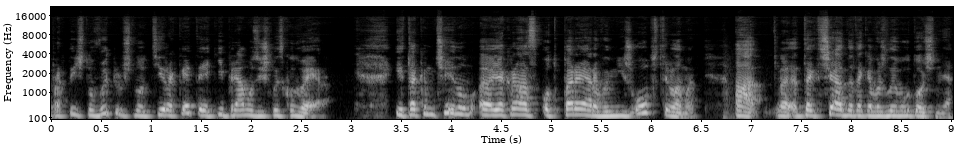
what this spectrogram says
практично виключно ті ракети, які прямо зійшли з конвеєра. І таким чином, якраз от перерви між обстрілами. А так ще одне таке важливе уточнення.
